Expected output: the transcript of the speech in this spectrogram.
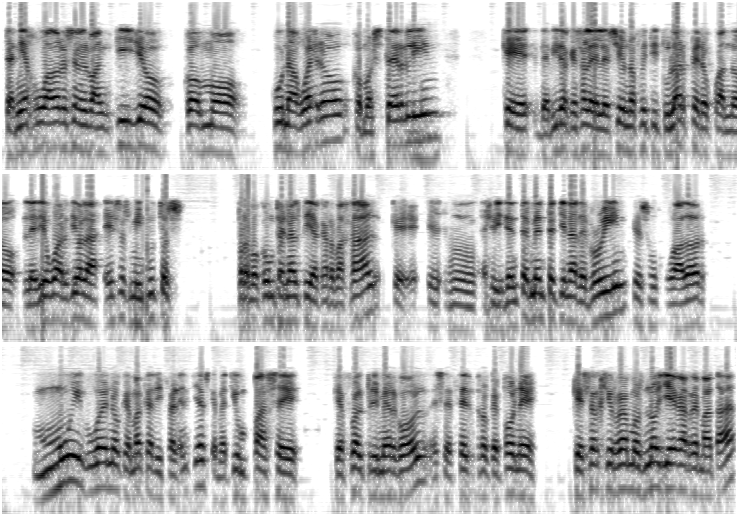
tenía jugadores en el banquillo como Kun Agüero, como Sterling, que debido a que sale de lesión no fue titular, pero cuando le dio Guardiola esos minutos provocó un penalti a Carvajal, que eh, mm, evidentemente tiene a De Bruyne, que es un jugador muy bueno que marca diferencias, que metió un pase que fue el primer gol, ese centro que pone que Sergio Ramos no llega a rematar.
